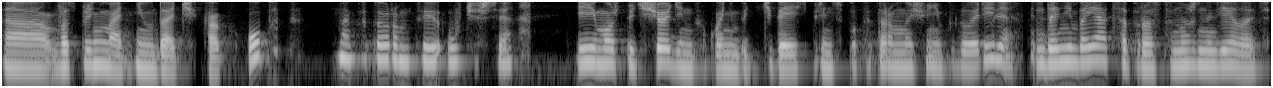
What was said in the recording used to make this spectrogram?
А, воспринимать неудачи как опыт, на котором ты учишься. И, может быть, еще один какой-нибудь у тебя есть принцип, о котором мы еще не поговорили? Да не бояться просто, нужно делать.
